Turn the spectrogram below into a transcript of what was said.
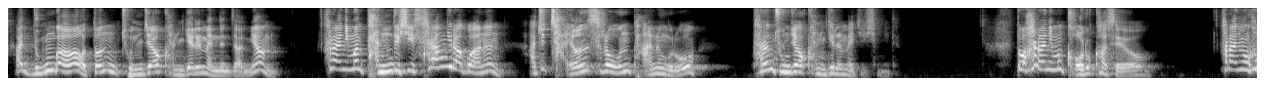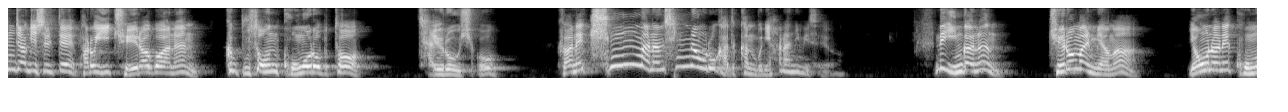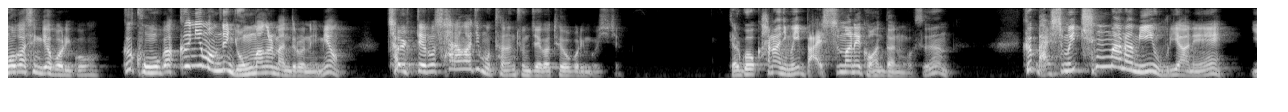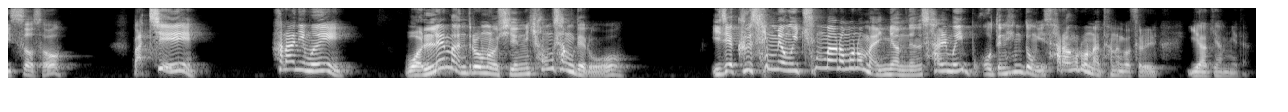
아니, 누군가와 어떤 존재와 관계를 맺는다면 하나님은 반드시 사랑이라고 하는 아주 자연스러운 반응으로 다른 존재와 관계를 맺으십니다. 또 하나님은 거룩하세요. 하나님은 혼자 계실 때 바로 이 죄라고 하는 그 무서운 공허로부터 자유로우시고 그 안에 충만한 생명으로 가득한 분이 하나님이세요. 근데 인간은 죄로 말미암아 영혼 안에 공허가 생겨버리고 그 공허가 끊임없는 욕망을 만들어내며 절대로 사랑하지 못하는 존재가 되어버린 것이죠. 결국 하나님의 말씀 안에 거한다는 것은 그 말씀의 충만함이 우리 안에 있어서 마치 하나님의 원래 만들어 놓으신 형상대로 이제 그 생명의 충만함으로 말미암는 삶의 모든 행동이 사랑으로 나타나는 것을 이야기합니다.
